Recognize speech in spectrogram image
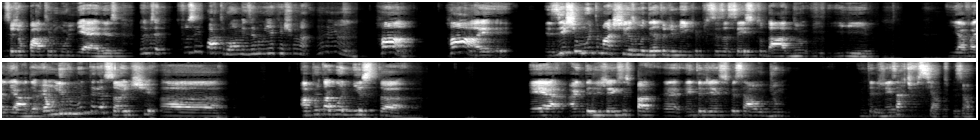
sejam quatro mulheres. Se fossem quatro homens, eu não ia questionar. Hum, ha, ha, existe muito machismo dentro de mim que precisa ser estudado e, e, e avaliado. É um livro muito interessante. Uh, a protagonista é a inteligência, é a inteligência especial de um. Inteligência artificial especial.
